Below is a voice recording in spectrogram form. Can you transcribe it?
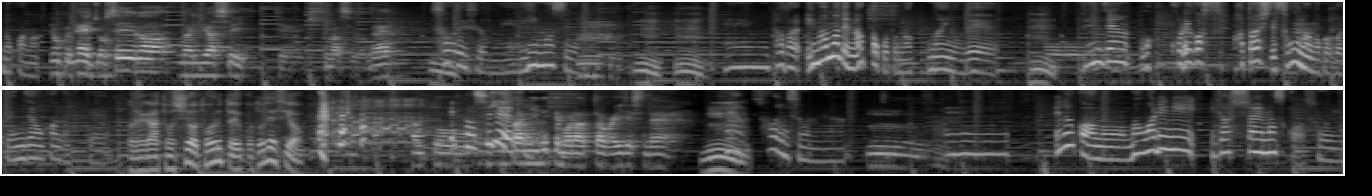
のかな？よくね女性がなりやすいって聞きますよねそうですよね。言いますよね。うんうんうんえーただ今までなったことなないのでうん全然わこれがす果たしてそうなのかが全然わかんなくて。それが年を取るということですよちゃんと年で者さんに見てもらった方がいいですね。うんえそうですよね。うん。えーえなんかあの周りにいらっしゃいますか？そういう。う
